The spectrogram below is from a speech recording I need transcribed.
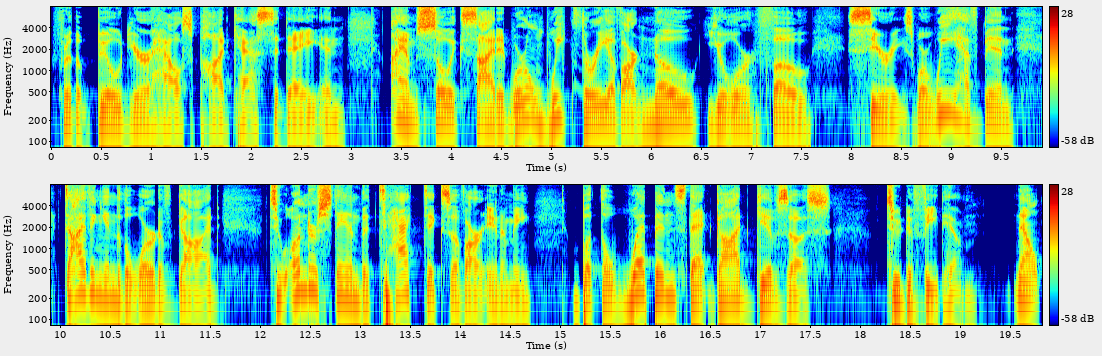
for the Build Your House podcast today. And I am so excited. We're on week three of our Know Your Foe series, where we have been diving into the Word of God to understand the tactics of our enemy, but the weapons that God gives us to defeat him. Now,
